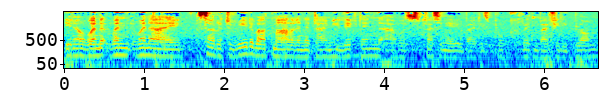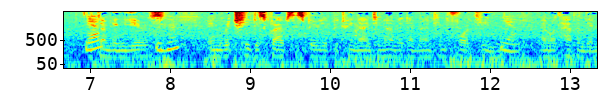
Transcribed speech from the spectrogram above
you know, when when when I started to read about Mahler in the time he lived in, I was fascinated by this book written by Philipp Blom, Yeah. The Tumbling Years, hmm in which he describes this period between 1900 and 1914 yeah, and what happened in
